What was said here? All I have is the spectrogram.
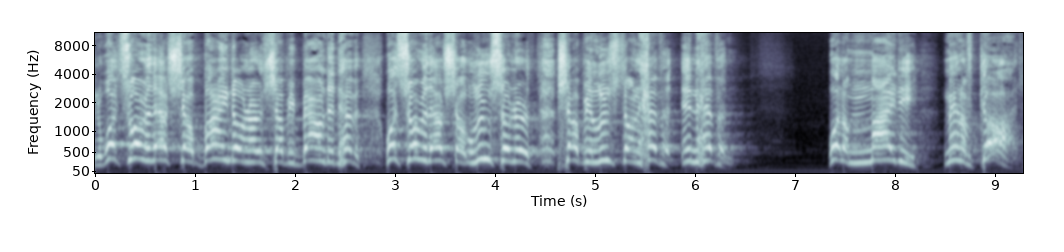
And whatsoever thou shalt bind on earth shall be bound in heaven. Whatsoever thou shalt loose on earth shall be loosed on heaven in heaven. What a mighty man of God.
